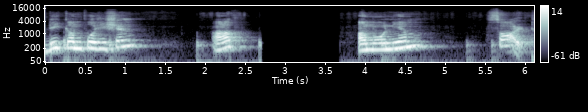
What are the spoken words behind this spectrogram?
decomposition of ammonium salt.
